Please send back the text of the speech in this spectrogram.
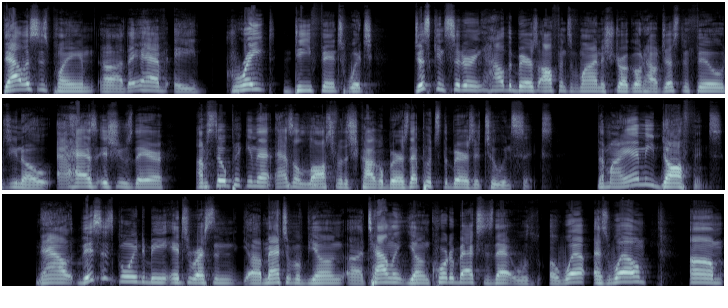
Dallas is playing. Uh, they have a great defense, which just considering how the Bears' offensive line has struggled, how Justin Fields, you know, has issues there. I'm still picking that as a loss for the Chicago Bears. That puts the Bears at two and six. The Miami Dolphins. Now, this is going to be interesting uh, matchup of young uh, talent, young quarterbacks. Is that uh, well as well? Um,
